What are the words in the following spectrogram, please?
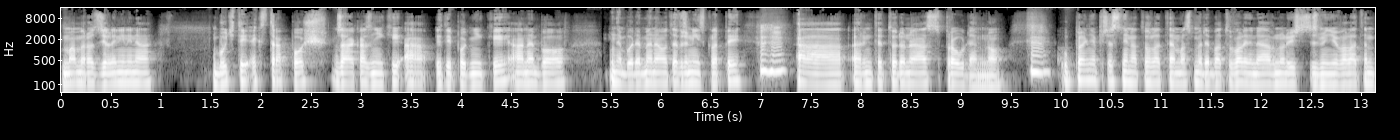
máme rozdělený na buď ty extra poš zákazníky a i ty podniky, anebo nebo jdeme na otevřený sklepy mm-hmm. a hrňte to do nás proudem. No. Mm. Úplně přesně na tohle téma jsme debatovali nedávno, když jsi zmiňovala ten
